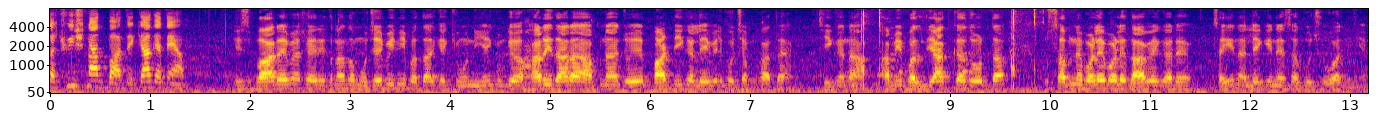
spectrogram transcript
तशवीशनाक बात है क्या कहते हैं आप? इस बारे में खैर इतना तो मुझे भी नहीं पता कि क्यों नहीं है क्योंकि हर इदारा अपना जो है पार्टी का लेवल को चमकाता है ठीक है ना? अभी बल्दियात का दौर था तो सबने बड़े बड़े दावे करें सही ना? लेकिन ऐसा कुछ हुआ नहीं है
